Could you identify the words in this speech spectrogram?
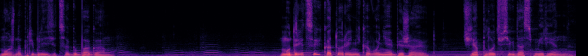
можно приблизиться к богам. Мудрецы, которые никого не обижают, чья плоть всегда смиренна,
